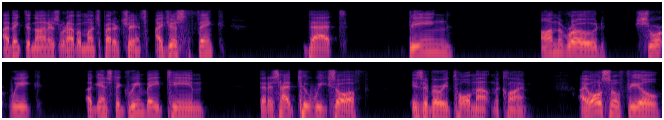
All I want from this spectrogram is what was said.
I think the Niners would have a much better chance. I just think that being on the road, short week against a Green Bay team that has had two weeks off is a very tall mountain to climb. I also feel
